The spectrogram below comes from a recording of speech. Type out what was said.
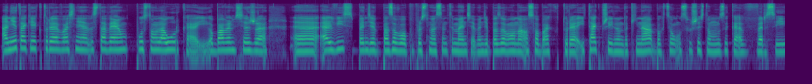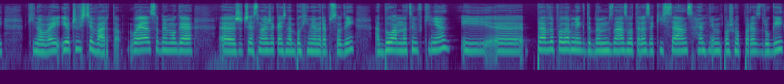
a nie takie, które właśnie wystawiają pustą laurkę i obawiam się, że e, Elvis będzie bazował po prostu na sentymencie, będzie bazował na osobach, które i tak przyjdą do kina, bo chcą usłyszeć tą muzykę w wersji kinowej i oczywiście warto, bo ja sobie mogę rzecz jasna narzekać na Bohemian Rhapsody, a byłam na tym w kinie i e, prawdopodobnie gdybym znalazła teraz jakiś seans, chętnie bym poszła po raz drugi,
